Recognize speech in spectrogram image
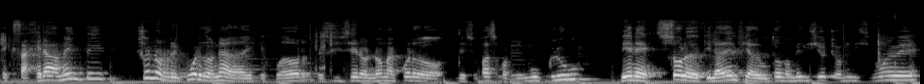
exageradamente. Yo no recuerdo nada de este jugador, te soy sincero, no me acuerdo de su paso por ningún club. Viene solo de Filadelfia, debutó en 2018-2019.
